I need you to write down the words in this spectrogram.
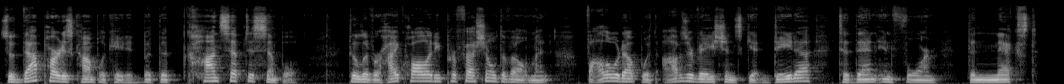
So that part is complicated, but the concept is simple. Deliver high quality professional development, follow it up with observations, get data to then inform the next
